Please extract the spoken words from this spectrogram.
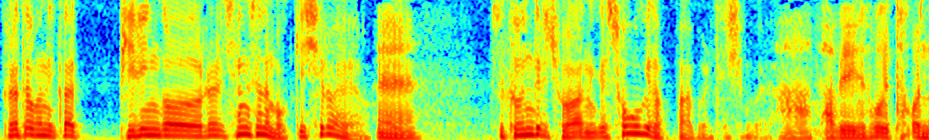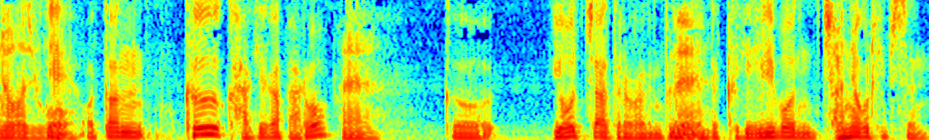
그러다 보니까 비린 거를 생선을 먹기 싫어해요. 네. 그래서 그분들이 좋아하는 게 소고기 덮밥을 드신 거예요. 아 밥에 소고기 탁 얹어가지고. 예, 어떤 그 가게가 바로 네. 그 요자 들어가는 브랜드인데 그게 일본 전역을 휩쓴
